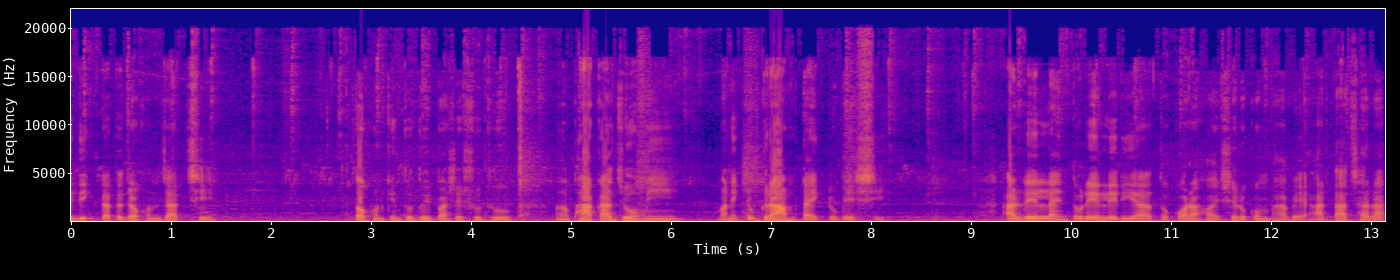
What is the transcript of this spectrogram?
এদিকটাতে যখন যাচ্ছি তখন কিন্তু দুই পাশে শুধু ফাঁকা জমি মানে একটু গ্রামটা একটু বেশি। আর রেল লাইন তো রেল এরিয়া তো করা হয় সেরকমভাবে আর তাছাড়া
